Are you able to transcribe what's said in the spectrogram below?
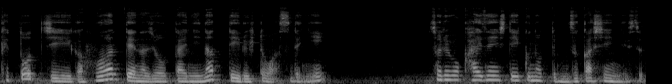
血糖値が不安定な状態になっている人はすでにそれを改善していくのって難しいんです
